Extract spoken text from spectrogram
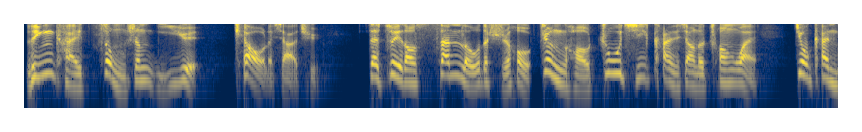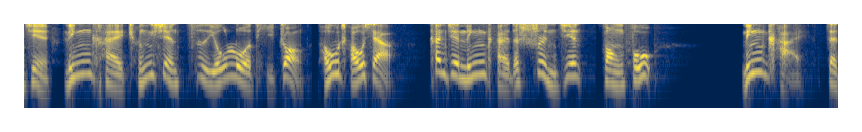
林凯纵身一跃，跳了下去。在坠到三楼的时候，正好朱祁看向了窗外，就看见林凯呈现自由落体状，头朝下。看见林凯的瞬间，仿佛林凯在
